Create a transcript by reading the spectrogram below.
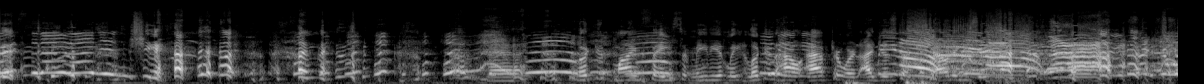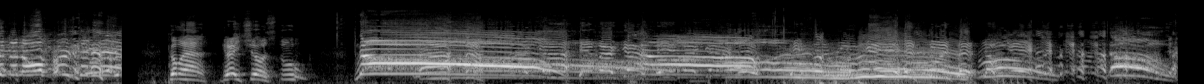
worse than I imagined. she. Look at my face immediately. Look at how afterward I just started shouting. She was an old person. Come on, great show, Stu. No! My God! No!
